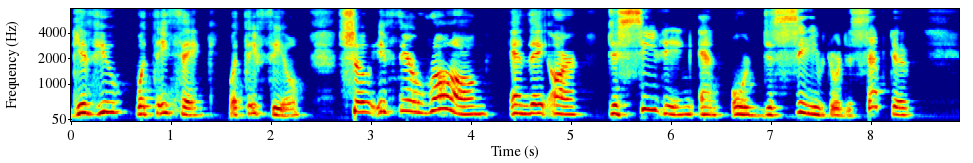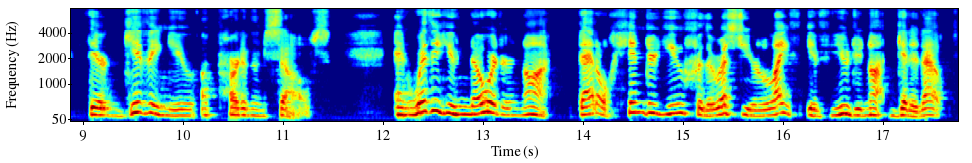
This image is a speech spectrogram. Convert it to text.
give you what they think, what they feel. So if they're wrong and they are deceiving and or deceived or deceptive, they're giving you a part of themselves. And whether you know it or not, that'll hinder you for the rest of your life if you do not get it out.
